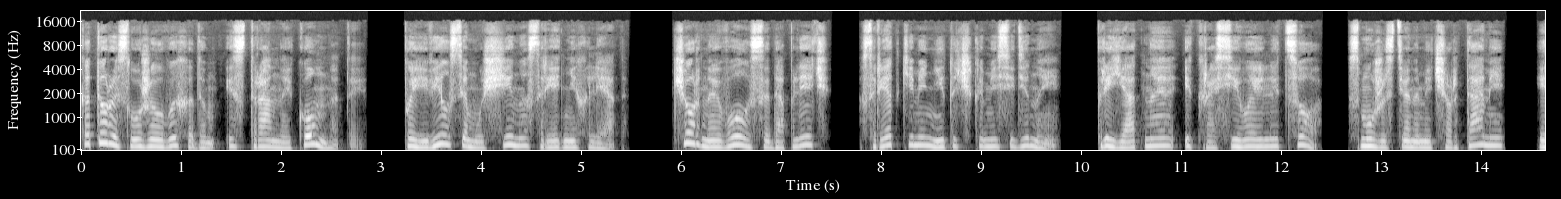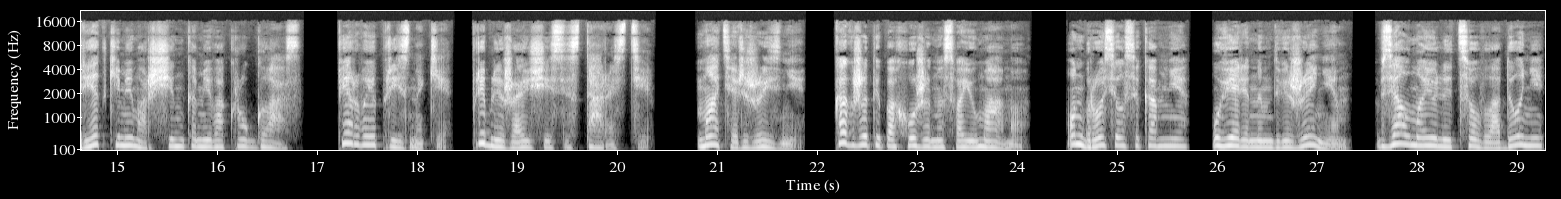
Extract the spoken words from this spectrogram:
который служил выходом из странной комнаты, появился мужчина средних лет. Черные волосы до плеч с редкими ниточками седины, приятное и красивое лицо с мужественными чертами и редкими морщинками вокруг глаз. Первые признаки приближающейся старости. «Матерь жизни, как же ты похожа на свою маму!» Он бросился ко мне уверенным движением, взял мое лицо в ладони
